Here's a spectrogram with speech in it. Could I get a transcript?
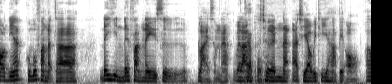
ตอนเนี้ยคุณผู้ฟังอาจจะ ได้ยินได้ฟังในสื่อหลายสำนัก เวลาครับผมเชิญนักอาชญาวิทยาไปออก ก็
